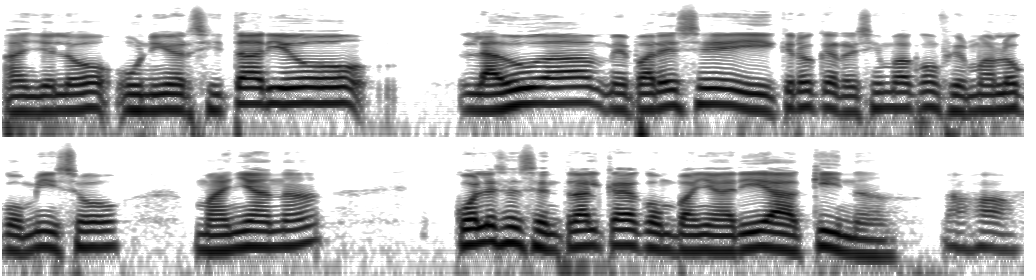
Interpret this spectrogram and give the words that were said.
Ángelo, universitario, la duda me parece, y creo que recién va a confirmarlo Comiso mañana, ¿cuál es el central que acompañaría a Quina? Ajá.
